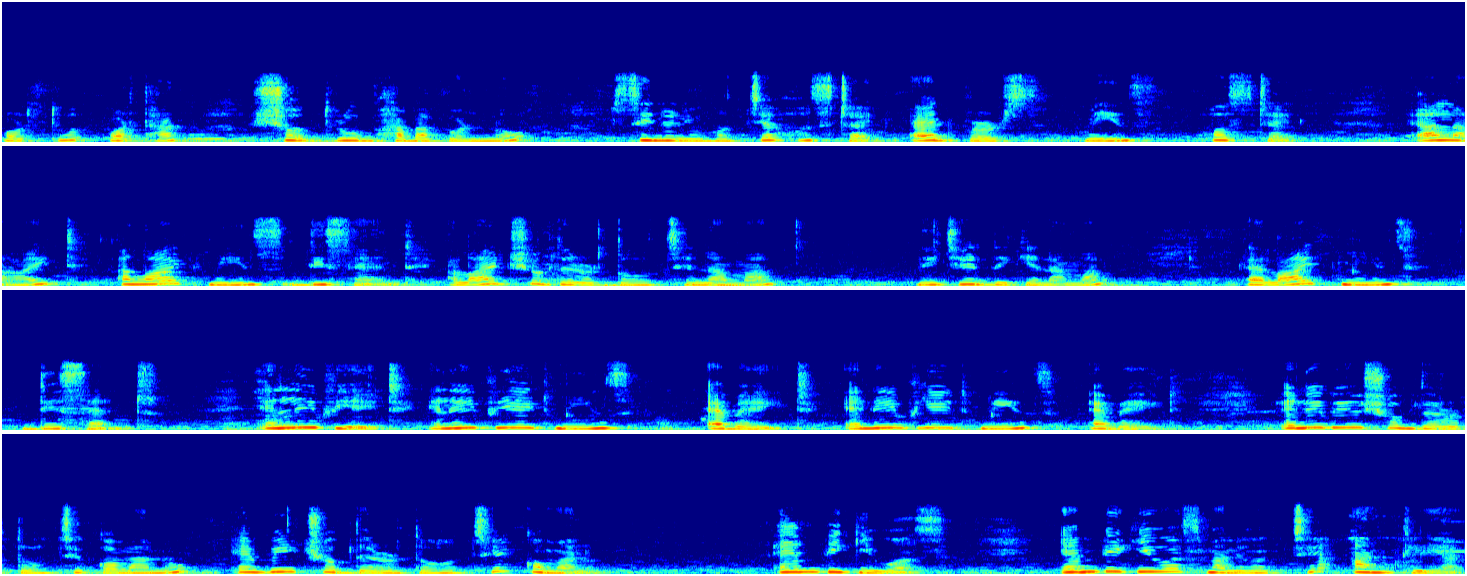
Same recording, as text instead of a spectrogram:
অর্থ অর্থাৎ শত্রু, ভাবাপন্ন। সিনোনিম হচ্ছে hostile adverse means hostile alight alight means descend alight শব্দের অর্থ হচ্ছে নামা, নিচের দিকে নামা alight means descent alleviate alleviate means abate alleviate means abate alleviate শব্দের অর্থ হচ্ছে কমানো অ্যাবেইট শব্দের অর্থ হচ্ছে কমানো অ্যাম্বিগিউয়াস অ্যাম্বিগিউয়াস মানে হচ্ছে আনক্লিয়ার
